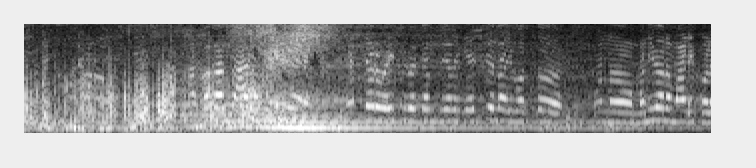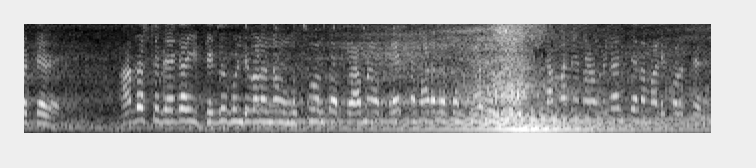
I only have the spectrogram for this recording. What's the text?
ಈ ತೆಂಗು ಗುಂಡಿಗಳನ್ನು ಮುಚ್ಚಿ ಅಪಘಾತ ಆಗದಂತೆ ಎಚ್ಚರ ವಹಿಸಬೇಕಂತ ಹೇಳಿ ಎಸ್ ನಾವು ಇವತ್ತು ಒಂದು ಮನವಿಯನ್ನು ಮಾಡಿಕೊಳ್ಳುತ್ತೇವೆ ಆದಷ್ಟು ಬೇಗ ಈ ತೆಗ್ಗು ಗುಂಡಿಗಳನ್ನು ಮುಚ್ಚುವಂಥ ಪ್ರಯತ್ನ ಮಾಡಬೇಕಂತ ಹೇಳಿ ನಮ್ಮಲ್ಲಿ ನಾವು ವಿನಂತಿಯನ್ನು ಮಾಡಿಕೊಳ್ಳುತ್ತೇವೆ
